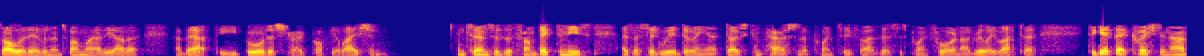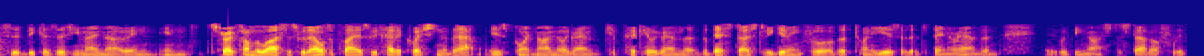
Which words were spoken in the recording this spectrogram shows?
solid evidence one way or the other about the broader stroke population. In terms of the thrombectomies, as I said, we're doing a dose comparison of 0.25 versus 0.4, and I'd really like to to get that question answered, because as you may know, in, in stroke thrombolysis with alteplase, we've had a question about is 0.9 milligram per kilogram the, the best dose to be giving for the 20 years that it's been around, and it would be nice to start off with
